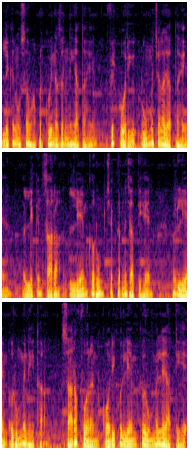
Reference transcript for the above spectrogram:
लेकिन उसे वहाँ पर कोई नज़र नहीं आता है। फिर कोरी रूम में चला जाता है, लेकिन सारा लियम का रूम चेक करने जाती है, पर लियम रूम में नहीं था। सारा फ़ौरन कोरी को लियम के रूम में ले जाती है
